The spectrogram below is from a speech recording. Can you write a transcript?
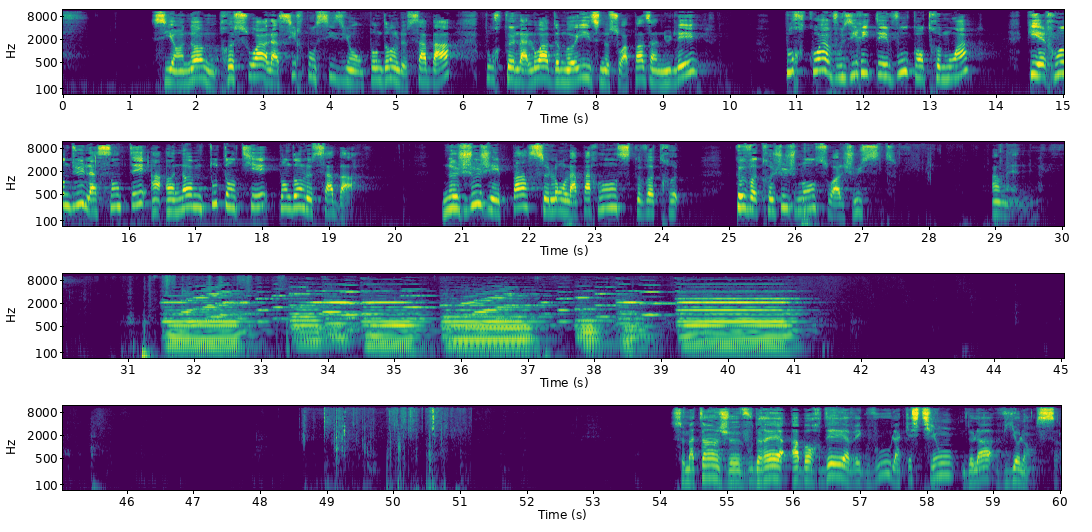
Si un homme reçoit la circoncision pendant le sabbat pour que la loi de Moïse ne soit pas annulée, pourquoi vous irritez-vous contre moi qui ai rendu la santé à un homme tout entier pendant le sabbat Ne jugez pas selon l'apparence que votre que votre jugement soit juste. Amen. Matin, je voudrais aborder avec vous la question de la violence.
